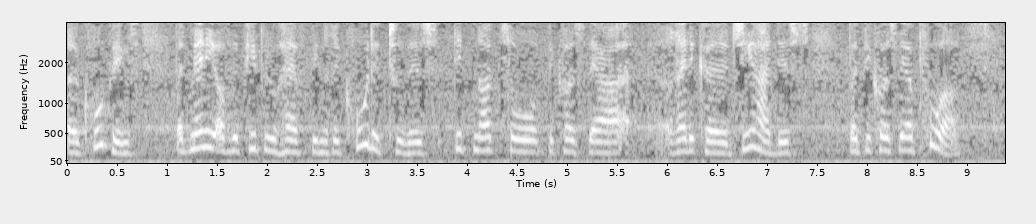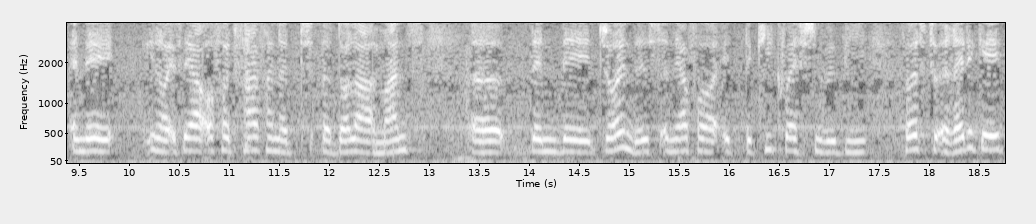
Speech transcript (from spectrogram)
uh, groupings. But many of the people who have been recruited to this did not so because they are radical jihadists, but because they are poor. And they, you know, if they are offered $500 a month, uh, then they join this, and therefore it, the key question will be first to eradicate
